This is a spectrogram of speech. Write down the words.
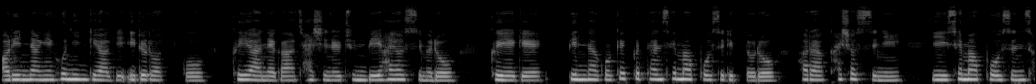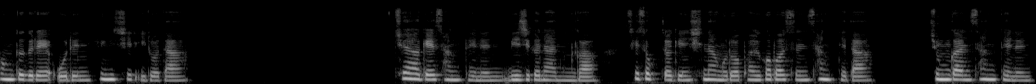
어린 양의 혼인 계약이 이르렀고 그의 아내가 자신을 준비하였으므로 그에게 빛나고 깨끗한 세마포옷을 입도록 허락하셨으니 이 세마포옷은 성도들의 옳은 행실이로다. 최악의 상태는 미지근함과 세속적인 신앙으로 벌거벗은 상태다. 중간 상태는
